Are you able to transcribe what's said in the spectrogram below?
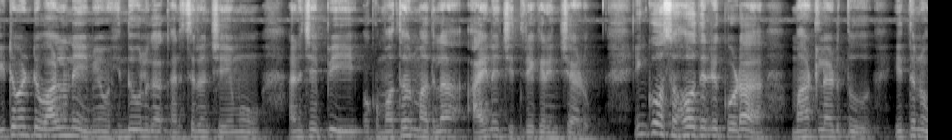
ఇటువంటి వాళ్ళని మేము హిందువులుగా కన్సిడర్ చేయము అని చెప్పి ఒక మతోన్మాదిలా ఆయనే చిత్రీకరించాడు. ఇంకో సహోదరుడు కూడా మాట్లాడుతూ ఇతను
